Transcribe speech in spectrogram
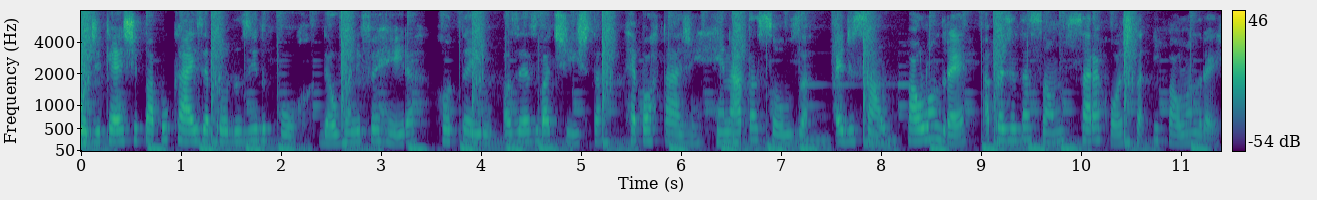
podcast Papo Cais é produzido por Delvane Ferreira, roteiro Osés Batista, reportagem Renata Souza, edição Paulo André, apresentação Sara Costa e Paulo André.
